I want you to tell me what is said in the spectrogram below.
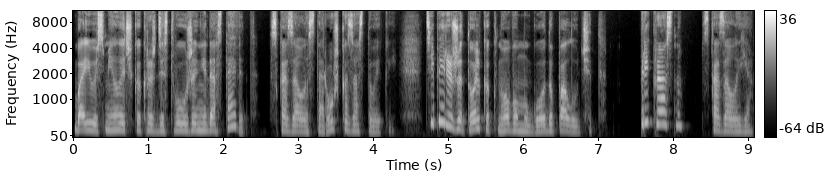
«Боюсь, милочка к Рождеству уже не доставит», — сказала старушка за стойкой. «Теперь уже только к Новому году получит». «Прекрасно», — сказала я.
